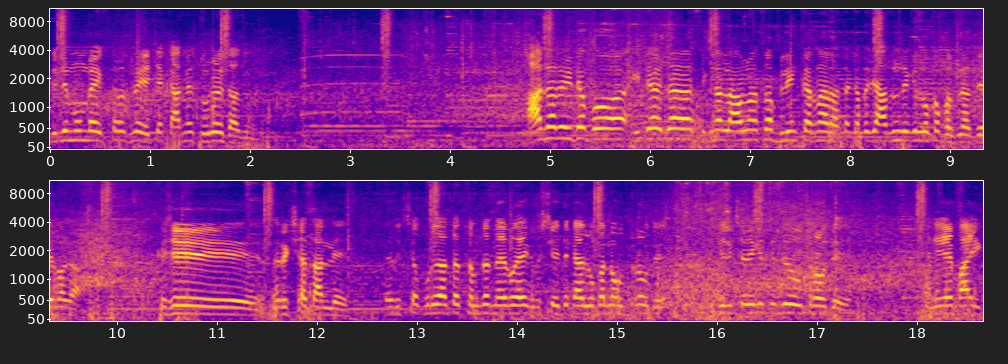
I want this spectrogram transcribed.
दिल्ली मुंबई एक्सप्रेस वे याचे कामे सुरू आहेत अजून. हा जर इथे पो इथे जर सिग्नल लावला असं ब्लिंक करणार. तर कदाचित अजून देखील लोक फसले असते बघा. कसे रिक्षा चालले त्या रिक्षा पुढे जातात समजत नाही. बघा एक रिक्षा इथे काही लोकांना उतरवते. ही रिक्षा देखील तिथे उतरवते. आणि हे बाईक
